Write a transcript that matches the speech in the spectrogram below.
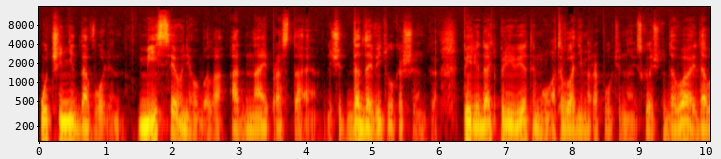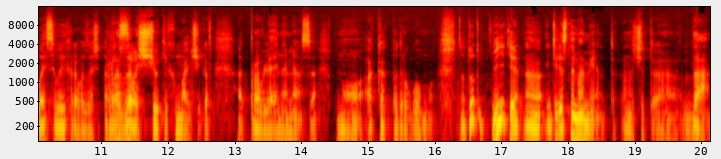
очень недоволен Миссия у него была одна и простая. Значит, додавить Лукашенко, передать привет ему от Владимира Путина и сказать, что давай, давай своих розовощеких мальчиков отправляй на мясо. Но а как по-другому? Но тут, видите, э, интересный момент. Значит, э, да,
